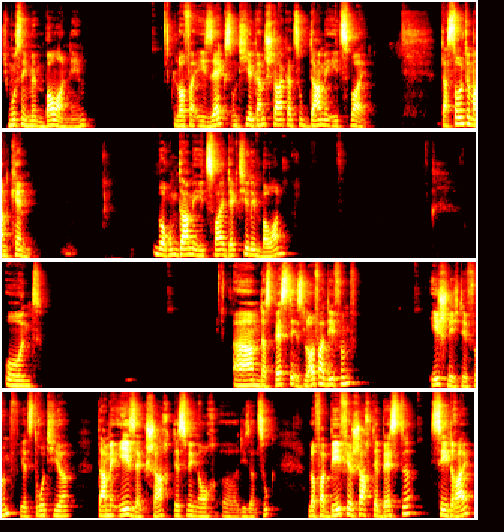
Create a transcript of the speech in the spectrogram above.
Ich muss nicht mit dem Bauern nehmen. Läufer E6 und hier ganz starker Zug Dame E2. Das sollte man kennen. Warum Dame E2 deckt hier den Bauern? Und ähm, das Beste ist Läufer D5, E schlicht D5. Jetzt droht hier Dame E6 Schach, deswegen auch äh, dieser Zug. Läufer B4 Schach der Beste, C3,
